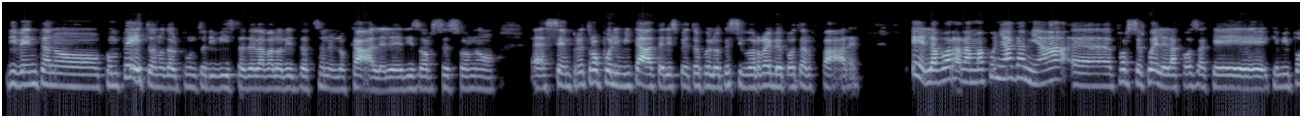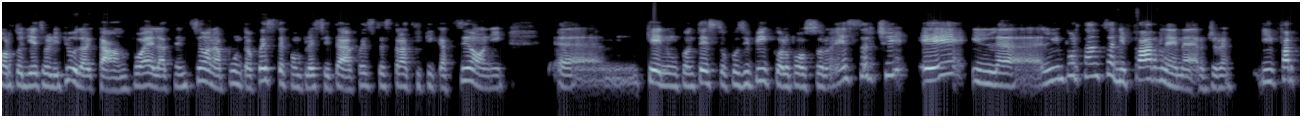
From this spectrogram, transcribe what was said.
diventano, competono dal punto di vista della valorizzazione locale, le risorse sono eh, sempre troppo limitate rispetto a quello che si vorrebbe poter fare. E lavorare a Macugnaga mi ha, eh, forse quella è la cosa che, che, mi porto dietro di più dal campo, è l'attenzione appunto a queste complessità, a queste stratificazioni ehm, che in un contesto così piccolo possono esserci e il, l'importanza di farle emergere, di far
